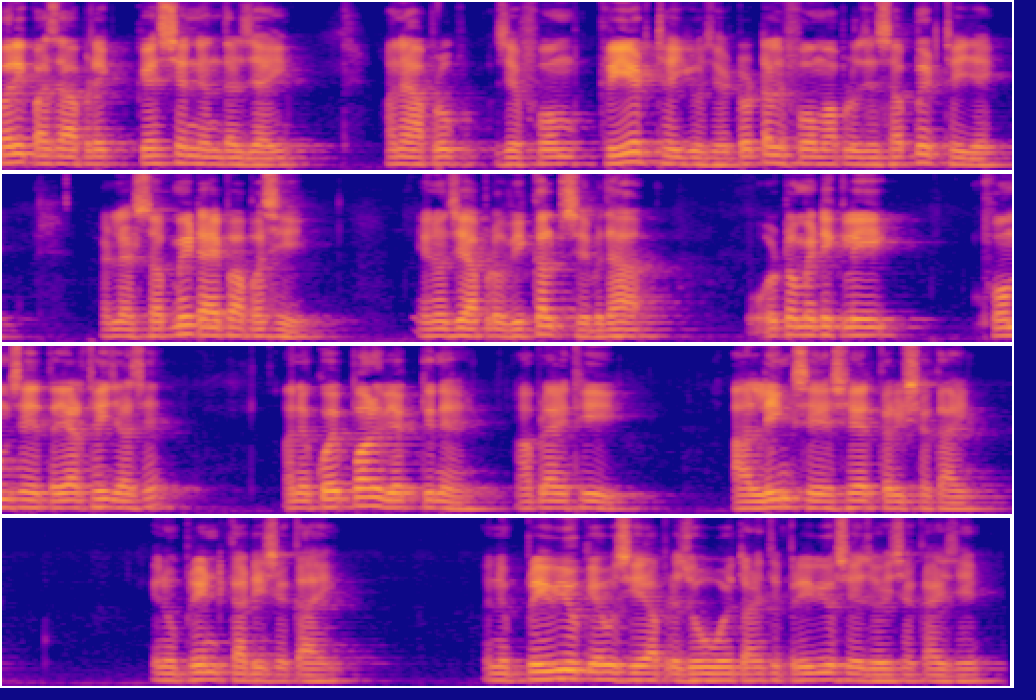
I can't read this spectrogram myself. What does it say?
ફરી પાછા આપણે ક્વેશ્ચનની અંદર જઈ અને આપણું જે ફોર્મ ક્રિએટ થઈ ગયું છે ટોટલ ફોર્મ આપણું જે સબમિટ થઈ જાય. એટલે સબમિટ આપ્યા પછી એનો જે આપણો વિકલ્પ છે, બધા ઓટોમેટિકલી ફોર્મ છે એ તૈયાર થઈ જશે. અને કોઈપણ વ્યક્તિને આપણે અહીંથી આ લિંક છે શેર કરી શકાય. એનું પ્રિન્ટ કાઢી શકાય. એનું પ્રિવ્યૂ કેવું છે આપણે જોવું હોય તો અહીંથી પ્રિવ્યૂ છે જોઈ શકાય છે.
